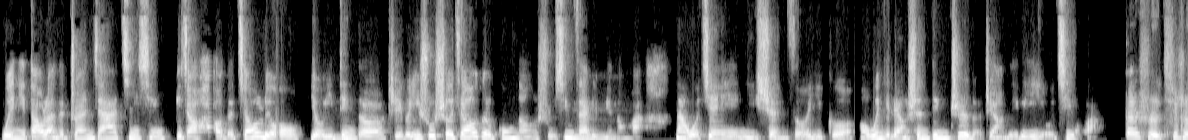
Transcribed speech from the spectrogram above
为你导览的专家进行比较好的交流，有一定的这个艺术社交的功能属性在里面的话，那我建议你选择一个呃为你量身定制的这样的一个艺游计划。但是其实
